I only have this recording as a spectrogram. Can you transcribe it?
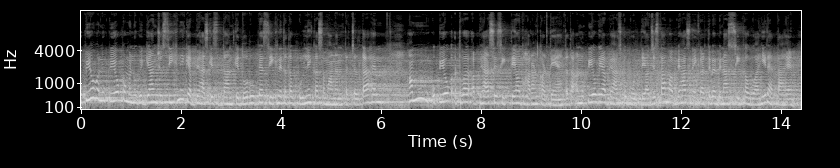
उपयोग अनुप्रयोग का मनोविज्ञान, जो सीखने के अभ्यास के सिद्धांत के दो रूप है, सीखने तथा भूलने का समान अंतर चलता है। हम उपयोग अथवा अभ्यास से सीखते हैं और धारण करते हैं, तथा अनुपयोग या अभ्यास को भूलते हैं, और जिसका हम अभ्यास नहीं करते, वह बिना सीखा हुआ ही रहता है।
